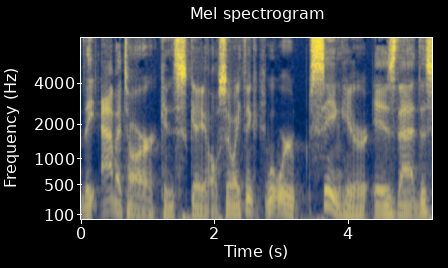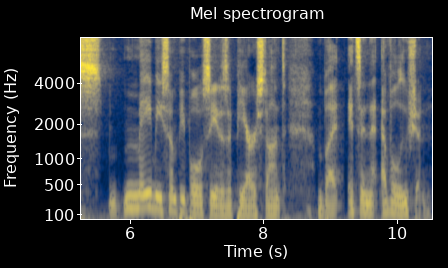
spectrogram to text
The avatar can scale. So I think what we're seeing here is that this maybe some people will see it as a PR stunt, but it's an evolution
